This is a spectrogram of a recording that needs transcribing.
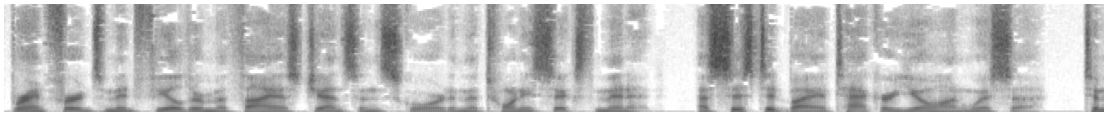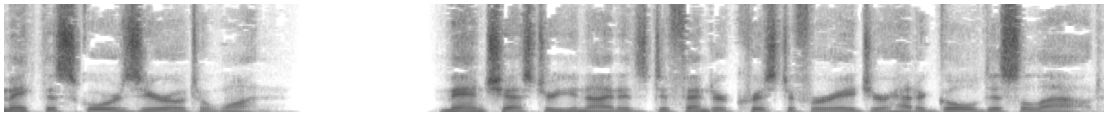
Brentford's midfielder Mathias Jensen scored in the 26th minute, assisted by attacker Yoane Wissa, to make the score 0 1. Manchester United's defender Kristoffer Ajer had a goal disallowed,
